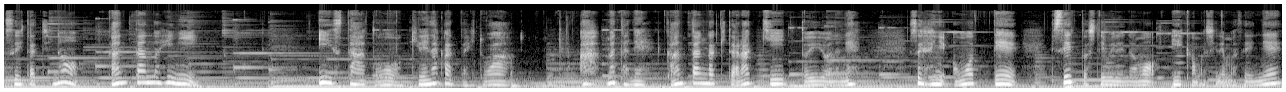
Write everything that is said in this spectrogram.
1日の元旦の日にいいスタートを切れなかった人はあまたね元旦が来たラッキーというようなねそういうふうに思ってリセットしてみるのもいいかもしれませんね。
